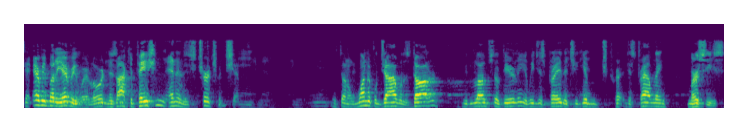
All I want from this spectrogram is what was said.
to everybody everywhere, Lord, in his occupation and in his churchmanship. He's done a wonderful job with his daughter, we love so dearly, and we just pray that you give him tra- just traveling mercies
